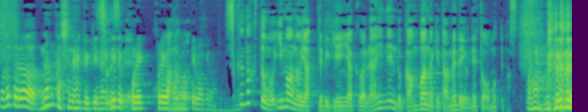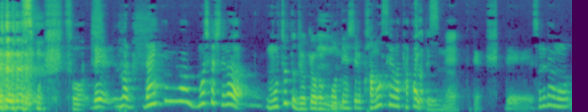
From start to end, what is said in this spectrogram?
まあ、だから、なんかしないといけないねで、これ、これが始まってるわけなんです、ね、少なくとも今のやってる原役は来年度頑張んなきゃダメだよねとは思ってます。そう。で、まあ、来年はもしかしたら、もうちょっと状況が好転してる可能性は高いというって、うん、で、それであの、好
